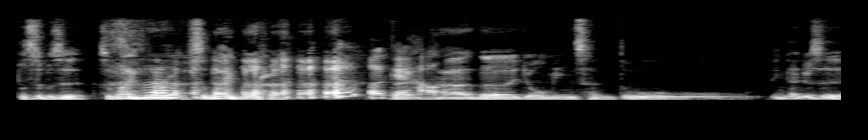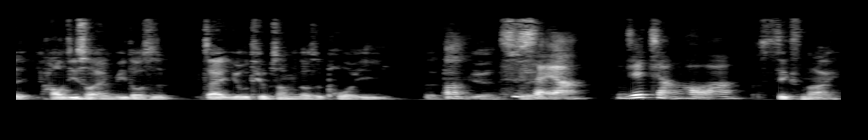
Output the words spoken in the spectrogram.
不是不是是外国人，是外国人。OK，好，他的有名程度应该就是好几首 MV 都是在 YouTube 上面都是破亿的订阅。嗯，是谁啊？你直接讲好啦。？Six Nine。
